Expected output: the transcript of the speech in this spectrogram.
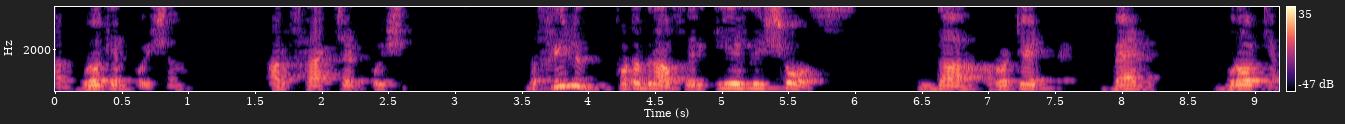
or broken position or fractured position. The field photograph very clearly shows the rotated, bent, broken,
